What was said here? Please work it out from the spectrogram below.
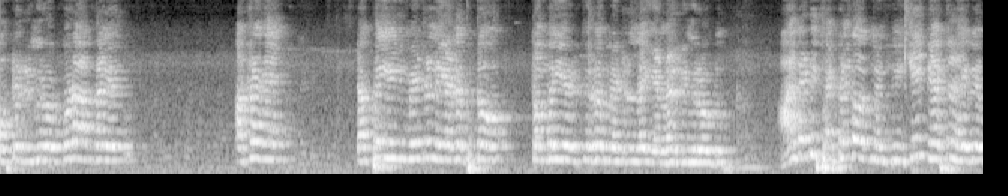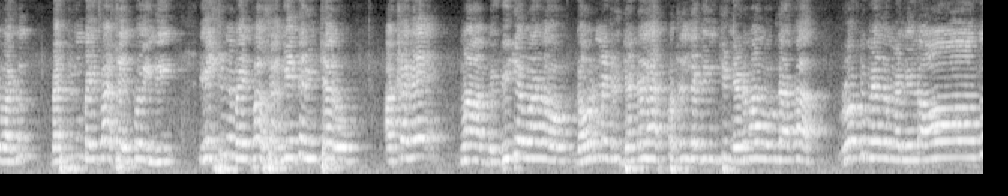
outer ring road కూడా అంత లేదు. అట్లాగే డెబ్బై ఐదు మీటర్ల ఎడపుతో తొంభై ఏడు కిలోమీటర్ల ఎన్ఆర్ ring road. Already central government నుంచి నేషనల్ హైవే వాళ్ళు వెస్టర్న్ బైపాస్ అయిపోయింది. ఈస్టర్న్ బైపాస్ అంగీకరించారు. అట్లాగే మా విజయవాడలో గవర్నమెంట్ జనరల్ హాస్పిటల్ దగ్గర నుంచి నిడమానూరు దాకా రోడ్డు మీద మళ్ళీ లాంగ్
